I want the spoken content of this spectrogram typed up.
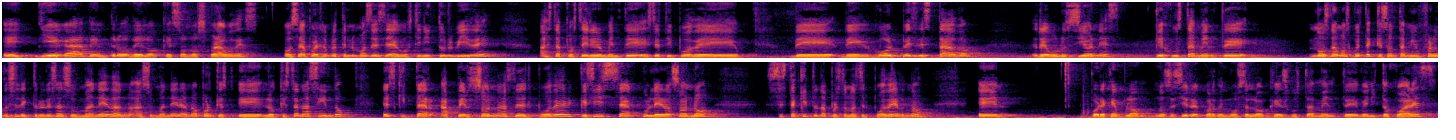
eh, llega dentro de lo que son los fraudes. O sea, por ejemplo, tenemos desde Agustín Iturbide hasta posteriormente este tipo de, de, golpes de Estado, revoluciones, que justamente nos damos cuenta que son también fraudes electorales a su manera, ¿no? A su manera, ¿no? Porque eh, lo que están haciendo es quitar a personas del poder, que si sean culeros o no, se está quitando a personas del poder, ¿no? Por ejemplo, no sé si recordemos lo que es justamente Benito Juárez.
